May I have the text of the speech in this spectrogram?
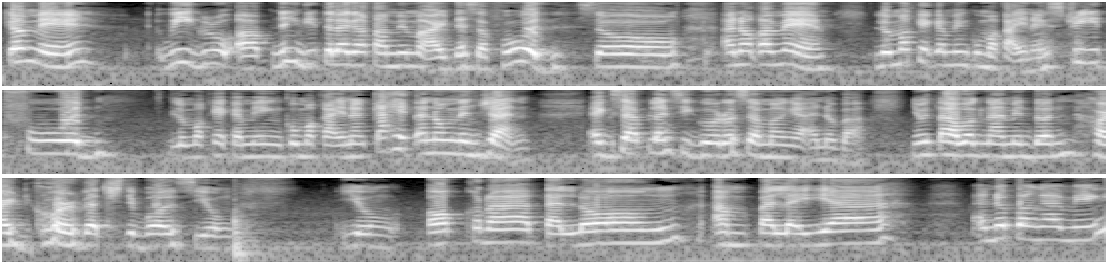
Kami, we grew up na hindi talaga kami maarte sa food. So, ano kami, lumaki kaming kumakain ng street food, lumaki kaming kumakain ng kahit anong nandyan. Except lang siguro sa mga ano ba, yung tawag namin doon, hardcore vegetables, yung yung okra, talong, ampalaya, ano pa nga, Ming?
